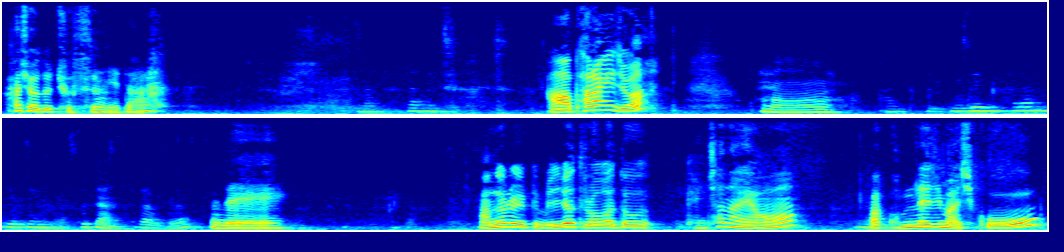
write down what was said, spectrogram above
하셔도 좋습니다. 아 파랑이 좋아? 어. 네. 안으로 이렇게 밀려 들어가도 괜찮아요. 막 겁내지 마시고.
